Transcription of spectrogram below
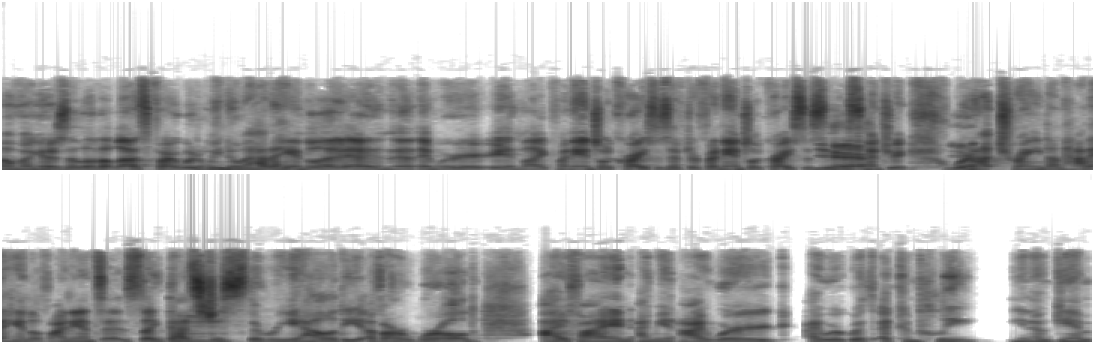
Oh my goodness, I love that last part. What do we know how to handle it? And, and we're in like financial crisis after financial crisis yeah. in this country. We're not trained on how to handle finances. Like that's mm. just the reality of our world. I find, I mean, I work, I work with a complete you know, gam-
